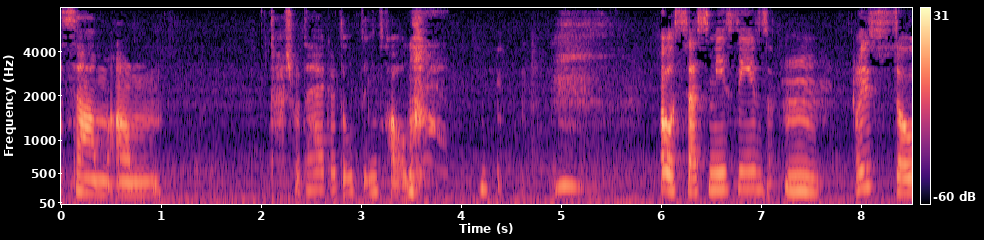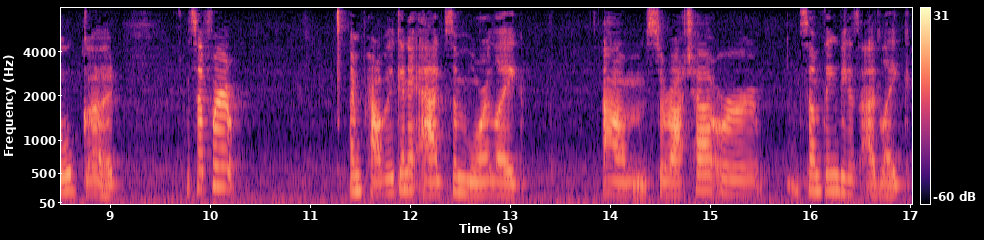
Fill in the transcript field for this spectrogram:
some, um, gosh, what the heck are those things called? oh, sesame seeds. Mmm, it is so good. Except for, I'm probably going to add some more like um, sriracha or something because I'd like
